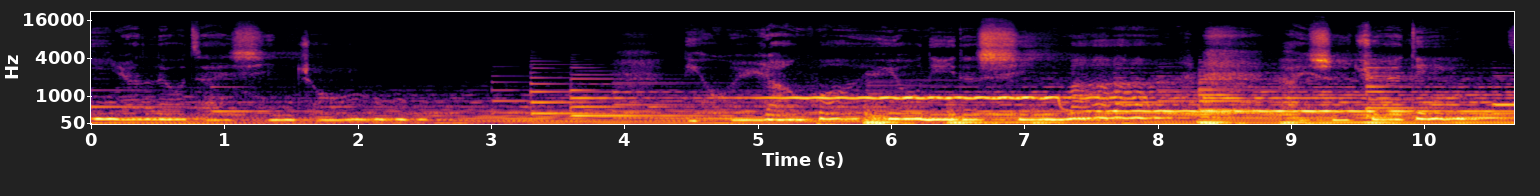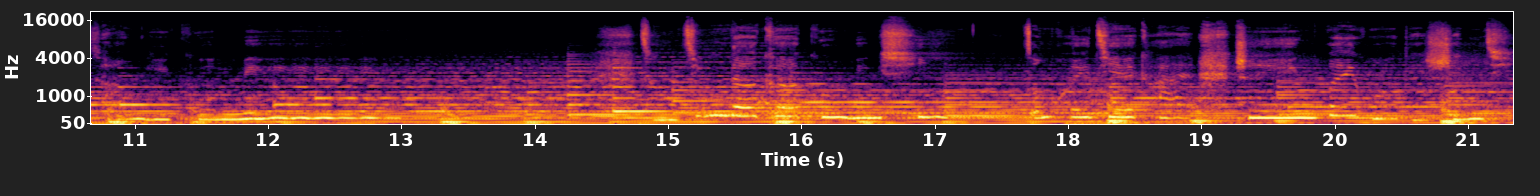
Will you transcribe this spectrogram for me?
依然留在心中。你会让我有你的心吗？还是决定藏一颗谜？曾经的刻骨铭心，总会解开，只因为我的深情。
